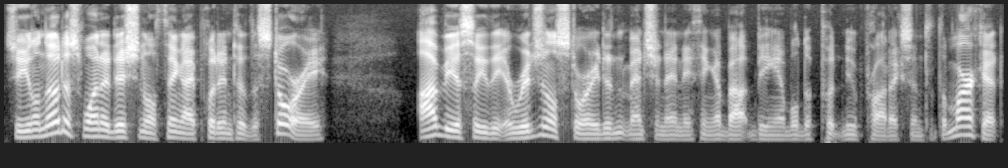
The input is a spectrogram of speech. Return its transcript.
So you'll notice one additional thing I put into the story Obviously, the original story didn't mention anything about being able to put new products into the market.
